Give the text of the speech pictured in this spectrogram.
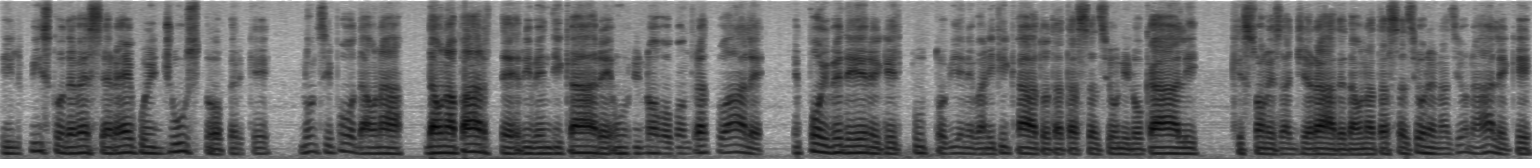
il fisco deve essere equo e giusto, perché non si può da una, da una parte rivendicare un rinnovo contrattuale e poi vedere che il tutto viene vanificato da tassazioni locali, che sono esagerate da una tassazione nazionale che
